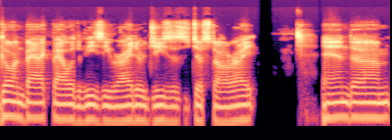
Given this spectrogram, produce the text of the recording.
Going Back, Ballad of Easy Rider, Jesus is Just All Right. And um,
